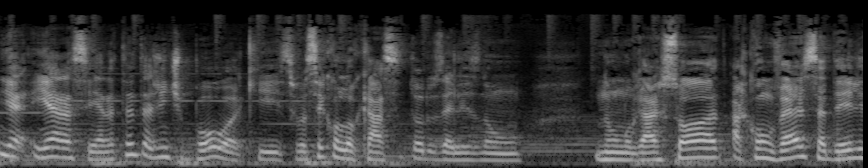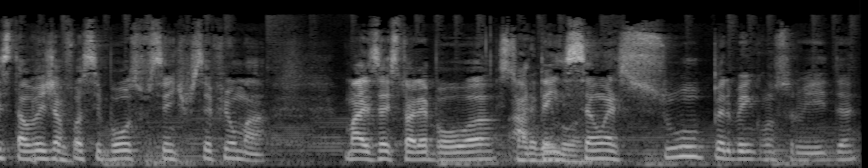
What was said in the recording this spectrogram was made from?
E, é- e era assim, era tanta gente boa que se você colocasse todos eles num, num lugar só, a conversa deles talvez já fosse boa o suficiente pra você filmar. Mas a história é boa, a, história é bem tensão é super bem construída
